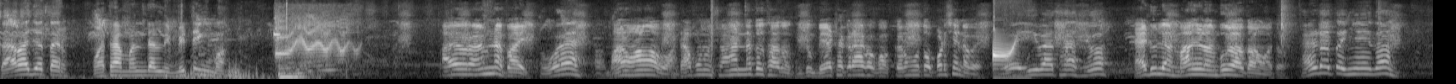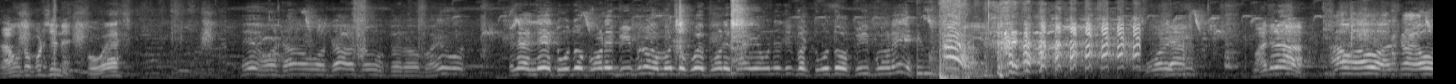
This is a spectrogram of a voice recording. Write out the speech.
જાવા જો તાર મોટા મંડળની મીટિંગમાં આવ્યો એમ ને ભાઈ? ઓય. મારું વોઢાપણું સહન નતો થતો. કીધું બેઠક રાખો કોક કરવું તો પડશે ને હવે. ઓય ઈ વાત હાચી હો. હેડુલા માજડા બોલાવતા હું તો. હેડો તો અહીંયા દોન. રાવું તો પડશે ને? ઓય. એ ઓઢા ઓઢા શું કરો ભાઈ? ઓ- એટલે લે તું તો પાણી પી પ્રો અમને તો કોઈ પાણી એવું નથી પણ તું તો પી પાણી. પાણી માદલા આવો આવો હરખા આવો.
